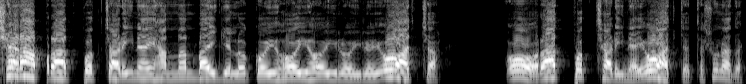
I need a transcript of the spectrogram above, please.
সারাপ রাজপথ ছাড়ি নাই। হান্নান ভাই গেল কই? হই হই, রই রই। ও আচ্ছা। ও রাজপথ ছাড়ি নাই। ও আচ্ছা আচ্ছা শোনা যাক।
